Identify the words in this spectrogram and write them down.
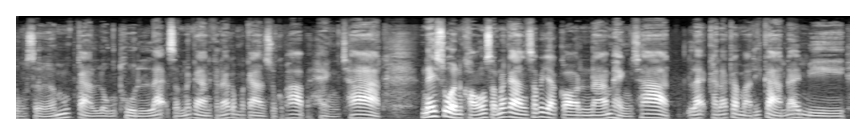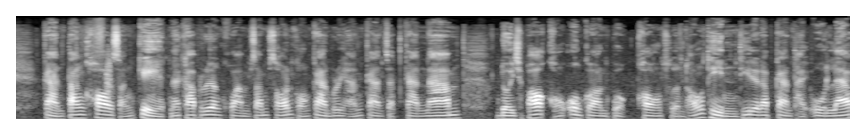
ส่งเสริมการลงทุน และสำนักงานคณะกรรมการสุขภาพแห่งชาติ ในส่วนของสำนักงานทรัพยากรน้ำแห่งชาติ และคณะกรรมาการได้มีการตั้งข้อสังเกตนะครับเรื่องความซ้ำซ้อนของการบริหารการจัดการน้ำโดยเฉพาะขององค์กรปกครองส่วนท้องถิ่นที่ได้รับการถ่ายโอนแล้ว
